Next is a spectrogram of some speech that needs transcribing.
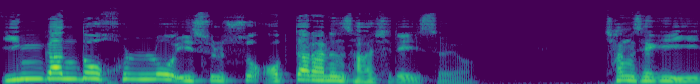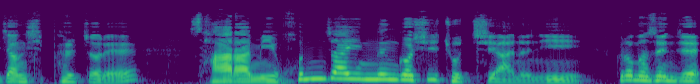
인간도 홀로 있을 수 없다라는 사실에 있어요. 창세기 2장 18절에 사람이 혼자 있는 것이 좋지 않으니 그러면서 이제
